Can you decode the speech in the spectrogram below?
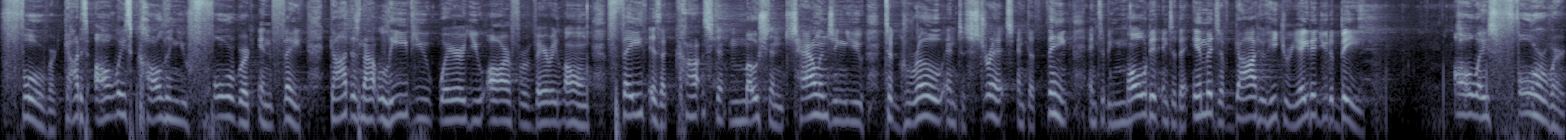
forward. God is always calling you forward in faith. God does not leave you where you are for very long. Faith is a constant motion challenging you to grow and to stretch and to think and to be molded into the image of God who He created you to be. Always forward.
